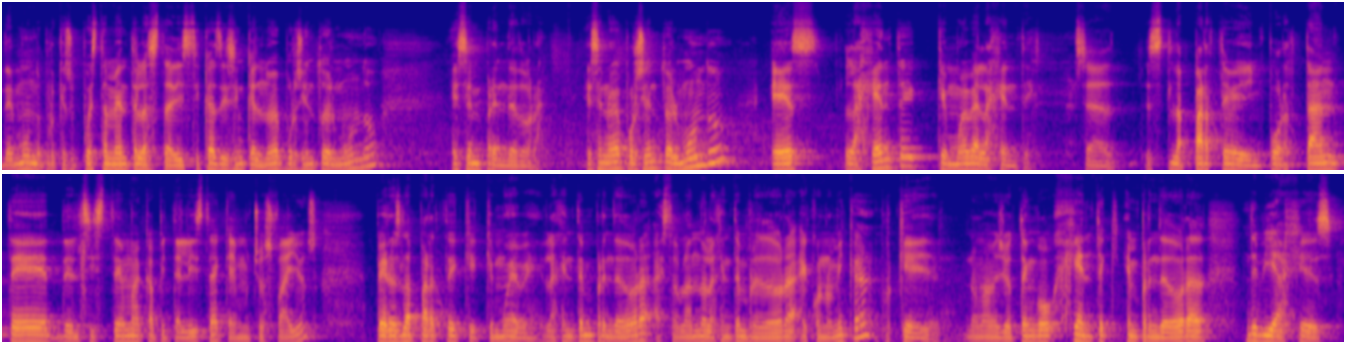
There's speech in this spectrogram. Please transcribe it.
del, mundo, porque supuestamente las estadísticas dicen que el 9% del mundo es emprendedora. Ese 9% del mundo es la gente que mueve a la gente. O sea, es la parte importante del sistema capitalista, que hay muchos fallos, pero es la parte que, que mueve. La gente emprendedora, está hablando de la gente emprendedora económica, porque no mames, yo tengo gente emprendedora de viajes,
